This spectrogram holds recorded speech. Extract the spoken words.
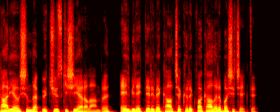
Kar yağışında 300 kişi yaralandı, el bilekleri ve kalça kırık vakaları başı çekti.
